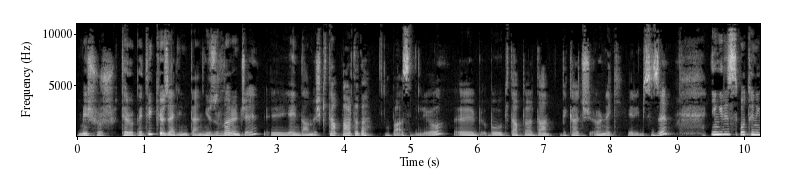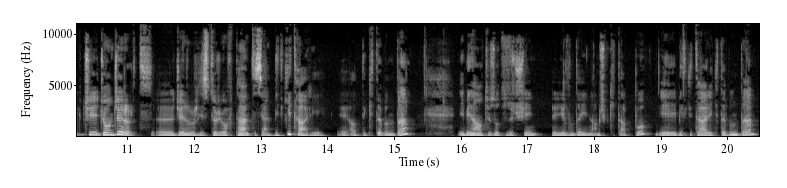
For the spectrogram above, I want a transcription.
meşhur terapetik özelliğinden yüzyıllar önce e, yayınlanmış kitaplarda da bahsediliyor. E, bu kitaplardan birkaç örnek vereyim size. İngiliz botanikçi John Gerard, e, General History of Plants yani bitki tarihi e, adlı kitabında 1633 e, e, yılında yayınlanmış bir kitap bu. E, bitki tarihi kitabında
